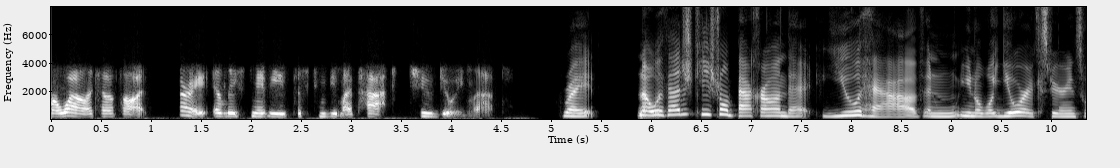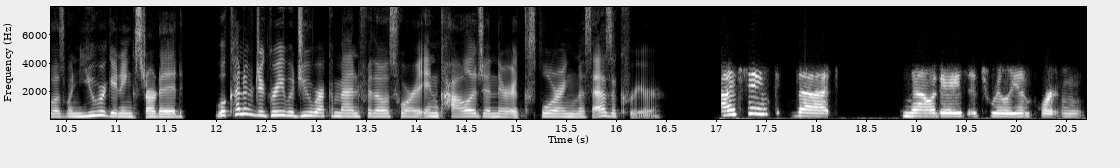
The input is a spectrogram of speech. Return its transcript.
for a while, I kind of thought, all right, at least maybe this can be my path to doing that. Right. Now, with educational background that you have and, you know, what your experience was when you were getting started, what kind of degree would you recommend for those who are in college and they're exploring this as a career? I think that nowadays it's really important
